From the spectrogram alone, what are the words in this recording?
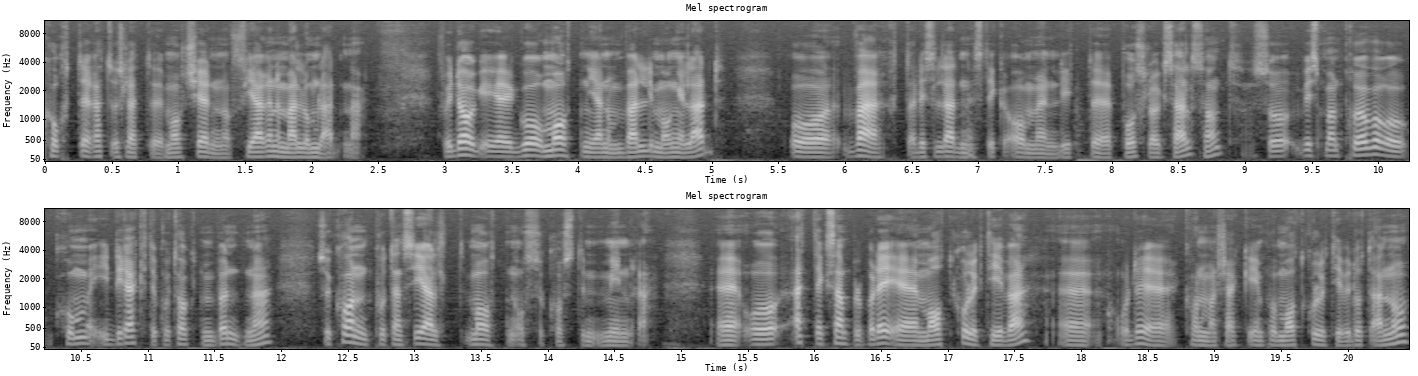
korte rett og slett matkjeden og fjerne mellomleddene. For i dag eh, går maten gjennom veldig mange ledd, og hvert av disse leddene stikker av med en lite påslag selv. sant? Så hvis man prøver å komme i direkte kontakt med bøndene, så kan potensielt maten også koste mindre. Eh, og Et eksempel på det er Matkollektivet. Eh, og Det kan man sjekke inn på matkollektivet.no.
